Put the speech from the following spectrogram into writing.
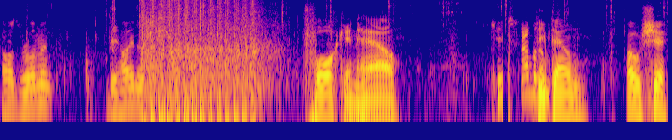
Oh, it's running behind us. Fucking hell. Keep Keep down. Oh shit.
